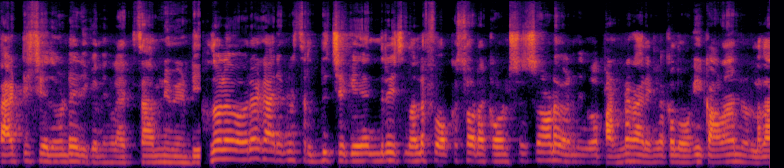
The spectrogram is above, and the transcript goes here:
പ്രാക്ടീസ് ചെയ്തുകൊണ്ടേ ഇരിക്കും നിങ്ങൾ എക്സാമിന് വേണ്ടി. അതുപോലെ ഓരോ കാര്യങ്ങൾ ശ്രദ്ധിച്ച് കേന്ദ്രീകരിച്ച് നല്ല ഫോക്കസോടെ കോൺസെൻട്രേഷനോടെ വേണം നിങ്ങൾ പഠന കാര്യങ്ങളൊക്കെ നോക്കി കാണാനുള്ളത്.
